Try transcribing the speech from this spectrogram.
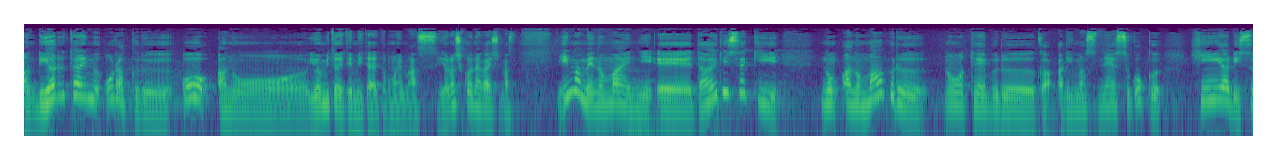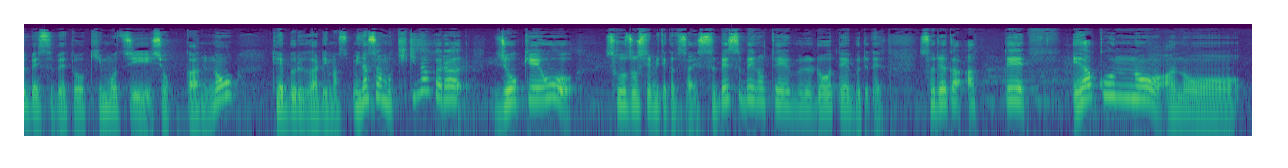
あのリアルタイムオラクルを、あのー、読み解いてみたいと思います。よろしくお願いします。今目の前に、えー、大理石のあのマーブルのテーブルがありますね。すごくひんやりすべすべと気持ちいい食感のテーブルがあります。皆さんも聞きながら情景を想像してみてください。すべすべのテーブル、ローテーブルです。それがあって、エアコンの、あのー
